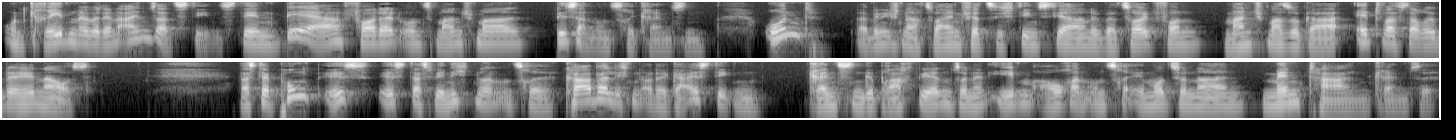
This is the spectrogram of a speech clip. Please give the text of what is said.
und reden über den Einsatzdienst. Denn der fordert uns manchmal bis an unsere Grenzen. Und, da bin ich nach 42 Dienstjahren überzeugt von, manchmal sogar etwas darüber hinaus. Was der Punkt ist, ist, dass wir nicht nur an unsere körperlichen oder geistigen Grenzen gebracht werden, sondern eben auch an unsere emotionalen, mentalen Grenze.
